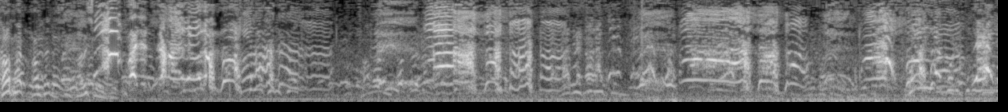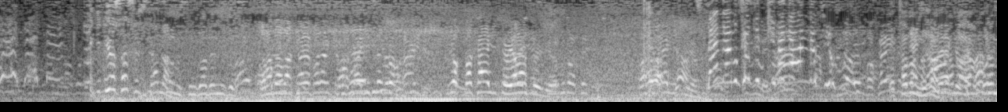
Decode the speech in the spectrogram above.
Kapat. Kapat. Karışma. Gidiyorsa suçlu olursunuz haberiniz olsun. Araba vakaya falan gidiyor. Vakaya gitmiyor. Yok vakaya gitmiyor. Yalan söylüyor. Vakaya gitmiyor. Ben avukatım kime ne anlatıyorsun? E, tamam hocam. Tamam.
